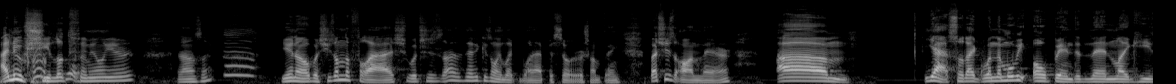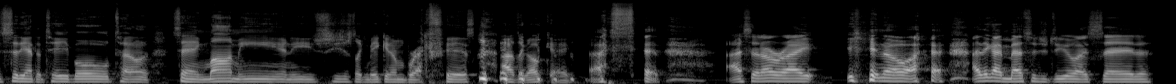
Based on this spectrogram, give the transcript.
I knew she looked cool. familiar, and I was like, eh, you know. But she's on The Flash, which is I think it's only like one episode or something, but she's on there. Um, yeah. So like when the movie opened, and then like he's sitting at the table telling, saying "mommy," and he's she's just like making him breakfast. I was like, okay. I said, I said, all right. You know, I, I think I messaged you. I said,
